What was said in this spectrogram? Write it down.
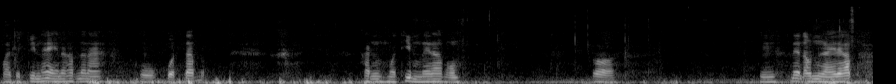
กว่าจะกินให้นะครับนะนะโหขวดแบบคันหัวทิ่มเลยนะครับผม ก็คือเล่นเอาเหนื่อยเลยครับ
